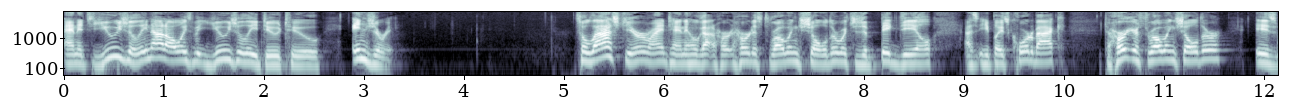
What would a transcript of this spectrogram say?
and it's usually not always, but usually due to injury. So last year, Ryan Tannehill got hurt, hurt his throwing shoulder, which is a big deal as he plays quarterback. To hurt your throwing shoulder is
